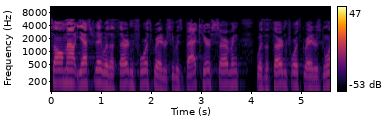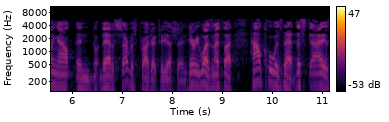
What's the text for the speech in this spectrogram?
saw him out yesterday with the third and fourth graders. He was back here serving with the third and fourth graders, going out and they had a service project here yesterday. And here he was, and I thought, how cool is that? This guy is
